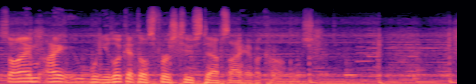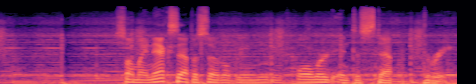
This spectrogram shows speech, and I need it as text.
So I'm I when you look at those first two steps, I have accomplished it. So my next episode will be moving forward into step three.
